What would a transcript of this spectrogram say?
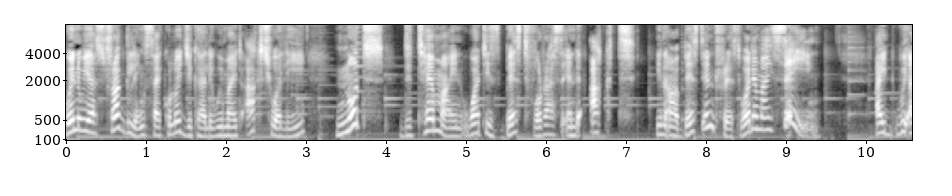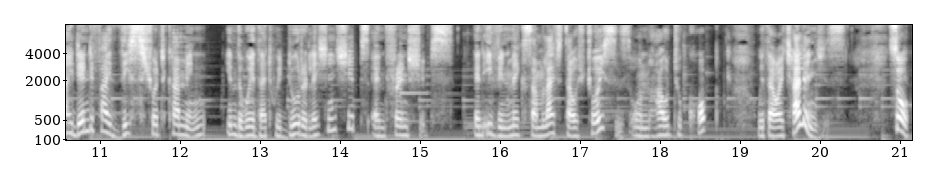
When we are struggling psychologically, we might actually not determine what is best for us and act in our best interest. What am I saying? I, we identify this shortcoming in the way that we do relationships and friendships, and even make some lifestyle choices on how to cope with our challenges. So,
